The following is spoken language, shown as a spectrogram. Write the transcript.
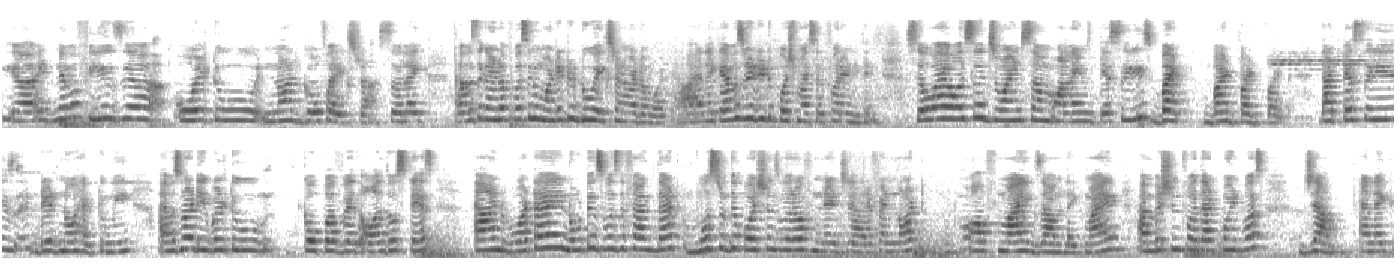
yeah, it never feels uh, old to not go for extra. So like I was the kind of person who wanted to do extra no matter what. Like I was ready to push myself for anything. So I also joined some online test series, but but but but that test series did no help to me. I was not able to cope up with all those tests. And what I noticed was the fact that most of the questions were of NET JRF and not of my exam. Like my ambition for that point was JAM. And like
